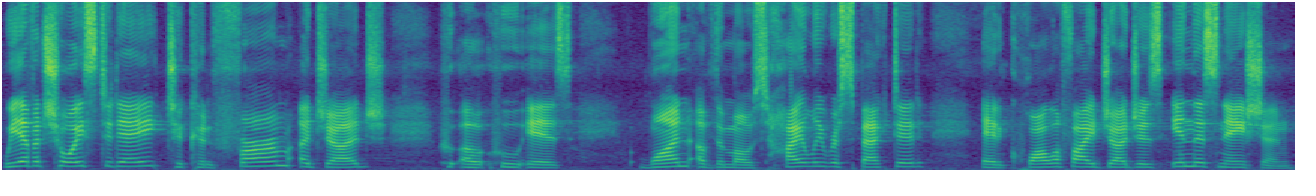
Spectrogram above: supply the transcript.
We have a choice today to confirm a judge who, uh, who is one of the most highly respected and qualified judges in this nation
